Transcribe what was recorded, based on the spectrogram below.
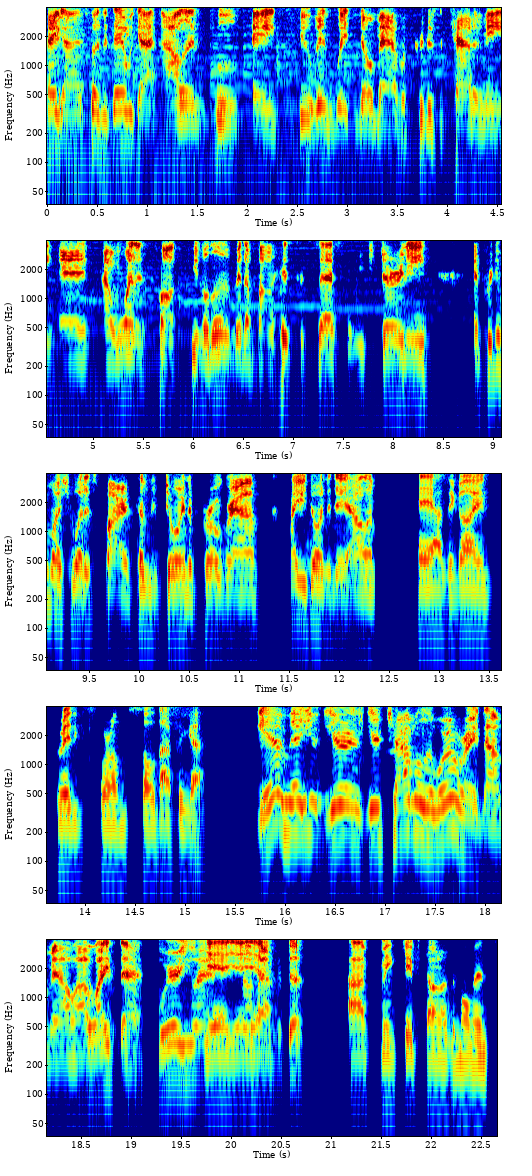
Hey guys, so today we got Alan, who's a student with Nomad Recruiters Academy, and I want to talk to you a little bit about his success and his journey, and pretty much what inspired him to join the program. How you doing today, Alan? Hey, how's it going? Greetings from South Africa. Yeah, man, you, you're you're traveling the world right now, man. I like that. Where are you at? Yeah, yeah, South yeah. Africa. I'm in Cape Town at the moment.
